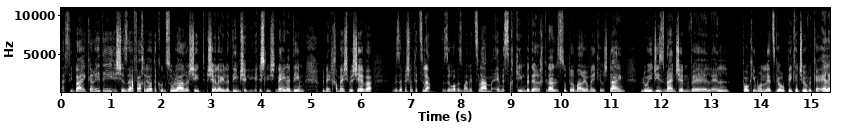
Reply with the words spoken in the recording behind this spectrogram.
הסיבה העיקרית היא שזה הפך להיות הקונסולה הראשית של הילדים שלי. יש לי שני ילדים, בני חמש ושבע, וזה פשוט אצלם. זה רוב הזמן אצלם, הם משחקים בדרך כלל Super Mario Maker 2, Luigi's Mansion Pokémon Let's Go Pikachu וכאלה.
